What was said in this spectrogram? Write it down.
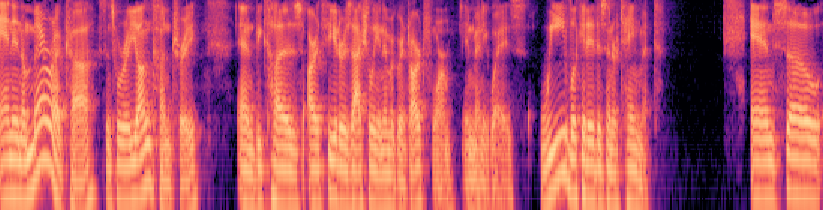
And in America, since we're a young country, and because our theater is actually an immigrant art form in many ways, we look at it as entertainment. And so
